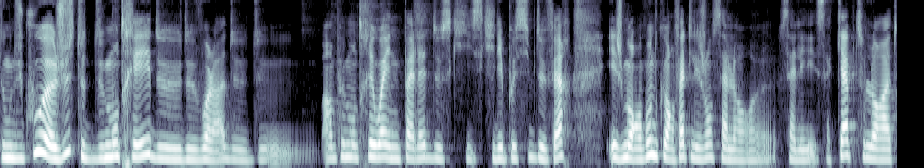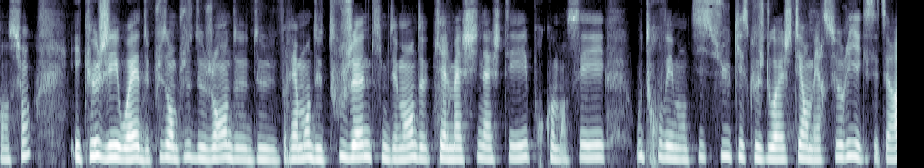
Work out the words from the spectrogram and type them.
Donc du coup, euh, juste de montrer, de, voilà, de, un peu montrer ouais, une palette de ce qu'il ce qu'il est possible de faire. Et je me rends compte qu'en fait, les gens, ça, leur, ça, les, ça capte leur attention et que j'ai ouais, de plus en plus de gens, de, vraiment de tout jeunes, qui me demandent quelle machine acheter pour commencer, où trouver mon tissu, qu'est-ce que je dois acheter en mercerie, etc.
